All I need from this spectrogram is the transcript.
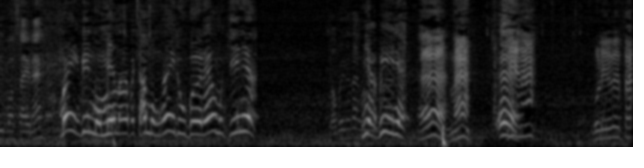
วินมอเตอร์ไซค์นะ ไม่วินผมเมียมาประจำผมก็ให้ดูเบอร์แล้วเมื่อกี้เนี่ยเราไปนั่งเนี่ยพี่เนี่ย เออ มาเออนี่นะ บุหรี่ไฟฟ้า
